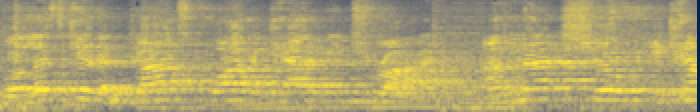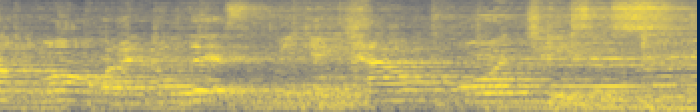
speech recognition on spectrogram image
Well, let's get a God Squad Academy try. I'm not sure we can count them all, but I know this. We can count on Jesus.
